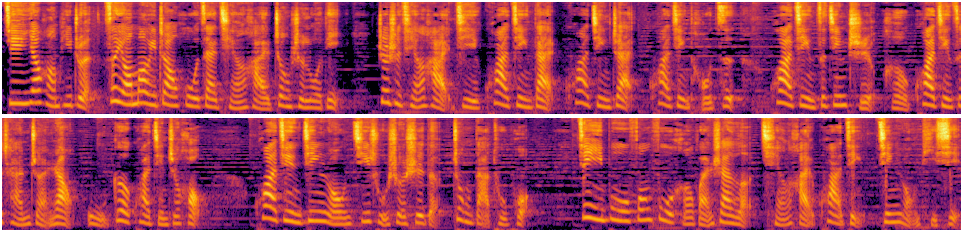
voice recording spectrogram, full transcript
经央行批准，自由贸易账户在前海正式落地。这是前海继跨境贷、跨境债、跨境投资、跨境资金池和跨境资产转让五个跨境之后，跨境金融基础设施的重大突破，进一步丰富和完善了前海跨境金融体系。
